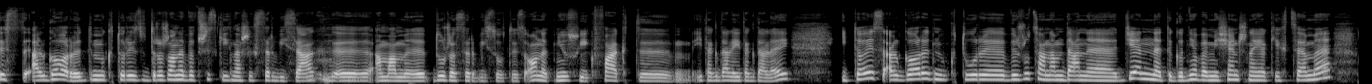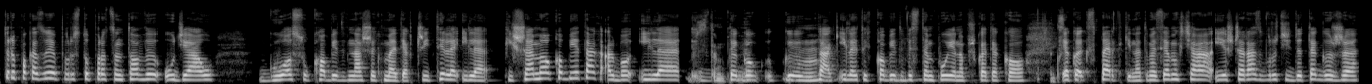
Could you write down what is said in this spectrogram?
To jest algorytm, który jest wdrożony we wszystkich naszych serwisach, y, a mamy dużo serwisów, to jest Onet, Newsweek, Fakt y, i tak dalej, i tak dalej. I to jest algorytm, który wyrzuca nam dane dzienne, tygodniowe, miesięczne, jakie chcemy, który pokazuje po prostu procentowy udział głosu kobiet w naszych mediach, czyli tyle, ile piszemy o kobietach, albo ile Występuje. tego, g- Mhm. tak, ile tych kobiet występuje na przykład jako, jako ekspertki. Natomiast ja bym chciała jeszcze raz wrócić do tego, że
